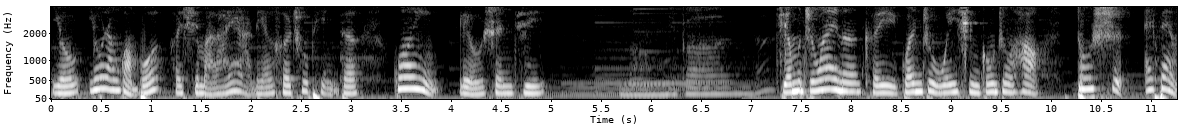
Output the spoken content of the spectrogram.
由悠然广播和喜马拉雅联合出品的《光影留声机》。节目之外呢，可以关注微信公众号“都市 FM”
